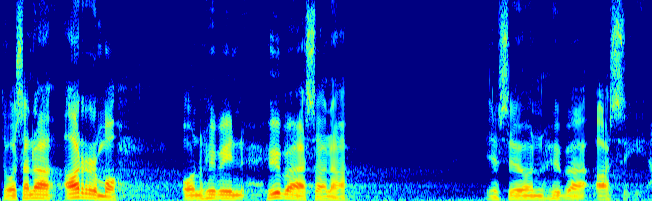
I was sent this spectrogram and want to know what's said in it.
Tuo sana armo on hyvin hyvä sana ja se on hyvä asia.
